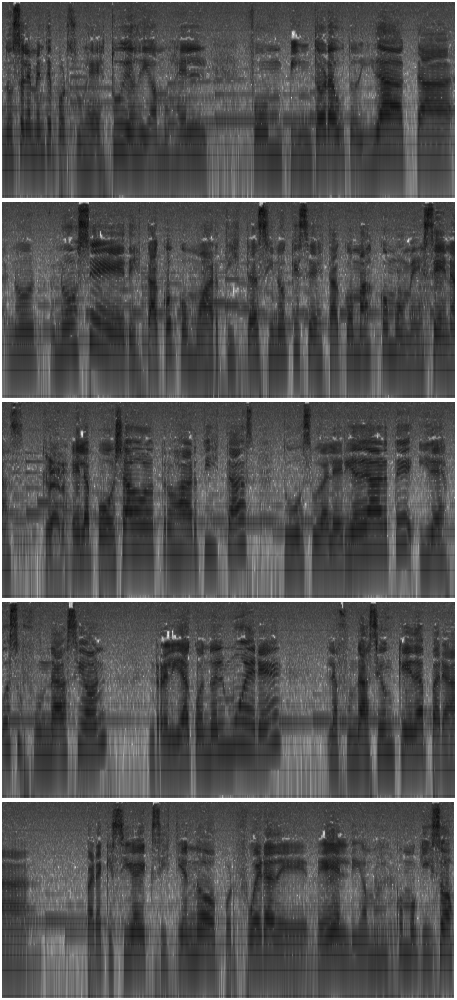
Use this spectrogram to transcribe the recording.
no solamente por sus estudios, digamos, él fue un pintor autodidacta, no, no se destacó como artista, sino que se destacó más como mecenas. Claro. Él apoyaba a otros artistas, tuvo su galería de arte y después su fundación, en realidad cuando él muere, la fundación queda para, para que siga existiendo por fuera de, de él, digamos, es como que hizo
